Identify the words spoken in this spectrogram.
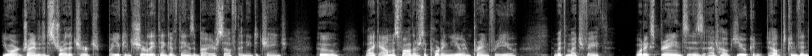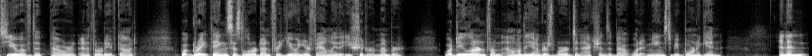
You aren't trying to destroy the church, but you can surely think of things about yourself that need to change. Who, like Alma's father, supporting you and praying for you with much faith? What experiences have helped you con- helped convince you of the power and authority of God? What great things has the Lord done for you and your family that you should remember? What do you learn from Alma the Younger's words and actions about what it means to be born again? And then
